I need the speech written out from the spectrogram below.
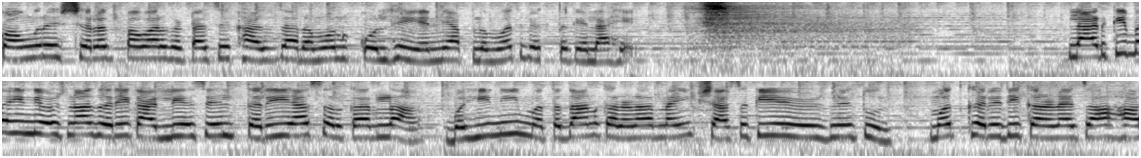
काँग्रेस शरद पवार गटाचे खासदार अमोल कोल्हे यांनी आपलं मत व्यक्त केलं आहे. लाडकी बहीण योजना जरी काढली असेल तरी या सरकारला बहिणी मतदान करणार नाही. शासकीय योजनेतून मत खरेदी करण्याचा हा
